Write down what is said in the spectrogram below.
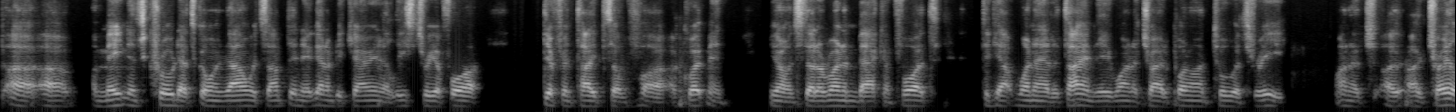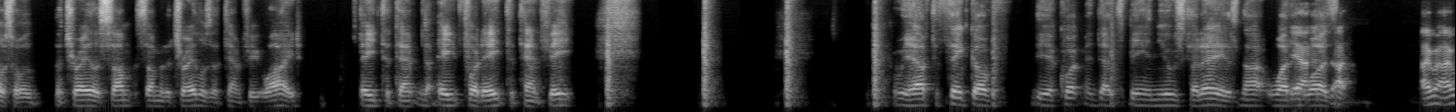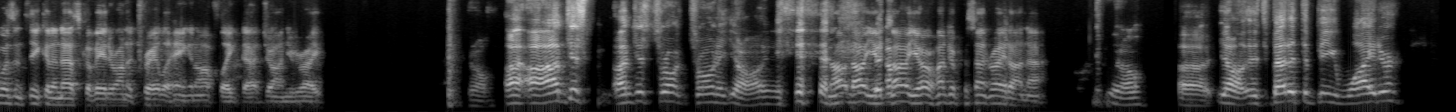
uh, uh, a maintenance crew that's going down with something, they're gonna be carrying at least three or four different types of, uh, equipment. You know, instead of running back and forth to get one at a time, they wanna try to put on two or three on a, a, a trailer, so the trailers, some, some of the trailers are ten feet wide. Eight to ten, eight foot, eight to ten feet. We have to think of the equipment that's being used today is not what Yeah, it was. I I wasn't thinking an excavator on a trailer hanging off like that, John, you're right. You know, I, I, I'm just, I'm just throwing, throwing it, you know, No, no, you're, no, you're hundred percent right on that. you know, uh, you know, it's better to be wider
